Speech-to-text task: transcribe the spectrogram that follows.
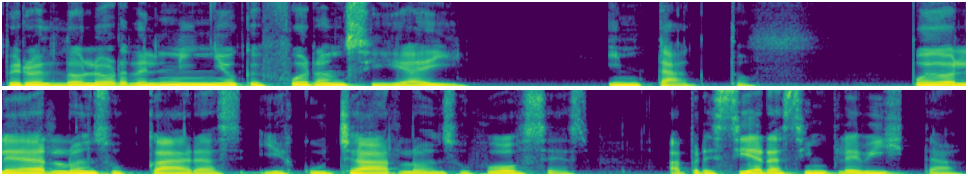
pero el dolor del niño que fueron sigue ahí, intacto. Puedo leerlo en sus caras y escucharlo en sus voces, apreciar a simple vista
